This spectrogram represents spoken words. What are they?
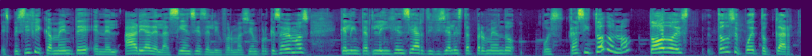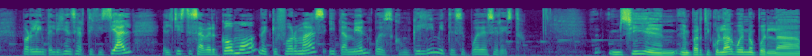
específicamente en el área de las ciencias de la información, porque sabemos que la inteligencia artificial está permeando pues casi todo, ¿no? Todo es todo se puede tocar por la inteligencia artificial. El chiste es saber cómo, de qué formas y también pues con qué límites se puede hacer esto. Sí, en, en particular, bueno, pues la,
